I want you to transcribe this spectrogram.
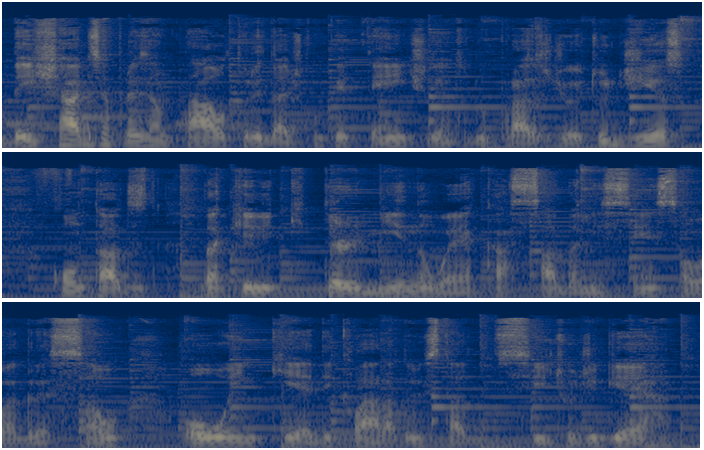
Deixar de se apresentar à autoridade competente dentro do prazo de oito dias, contados daquele que termina ou é caçada a licença ou agressão, ou em que é declarado o estado de sítio ou de guerra.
